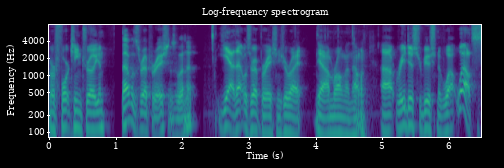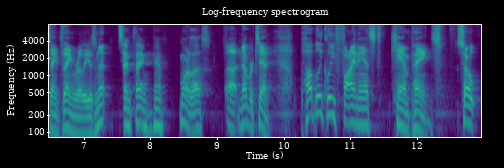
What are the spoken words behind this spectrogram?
or 14 trillion. That was reparations, wasn't it? Yeah, that was reparations. You're right. Yeah, I'm wrong on that one. Uh, redistribution of wealth. Well, it's the same thing, really, isn't it? Same thing. Yeah, more or less. Uh, number 10, publicly financed campaigns. So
